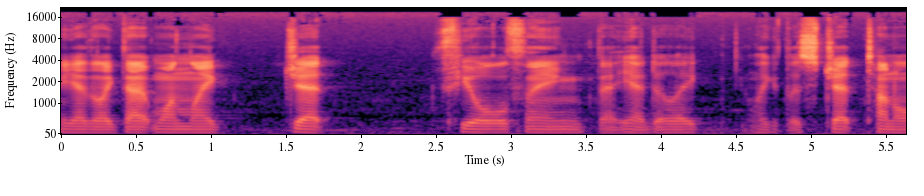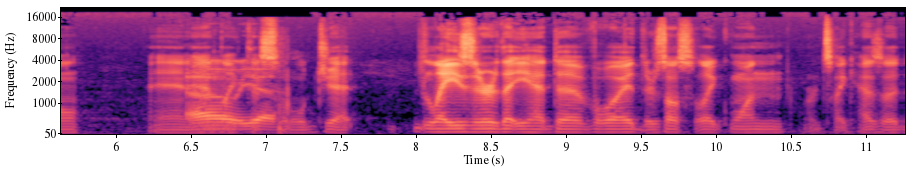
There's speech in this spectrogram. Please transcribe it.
You had like that one like jet fuel thing that you had to like like this jet tunnel, and it had Oh, like this little jet laser that you had to avoid. There's also like one where it's like has a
